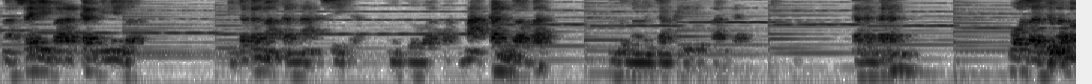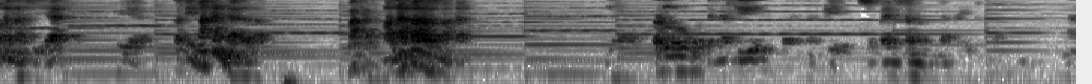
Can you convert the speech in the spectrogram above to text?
Nah, saya ibaratkan gini loh. Kita kan makan nasi kan untuk apa? Makan untuk apa? Untuk menunjang kehidupan kan. Kadang-kadang bosan juga makan nasi ya. iya Tapi makan nggak ada Pak. makan Kenapa harus makan? ya, perlu berenergi Energi supaya bisa menunjang kehidupan. Nah,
